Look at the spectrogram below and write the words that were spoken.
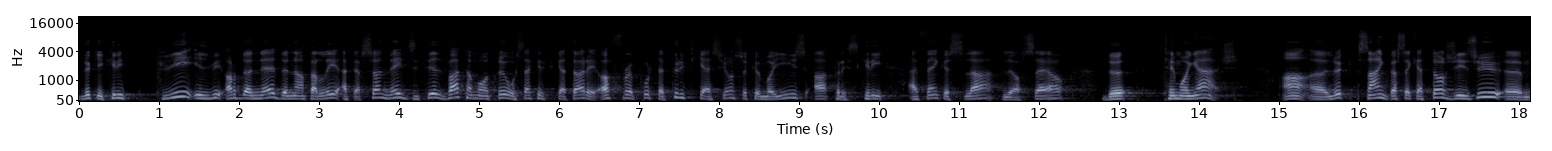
Luc écrit, puis il lui ordonnait de n'en parler à personne, mais dit-il, va te montrer au sacrificateur et offre pour ta purification ce que Moïse a prescrit, afin que cela leur serve de témoignage. En euh, Luc 5, verset 14, Jésus euh,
